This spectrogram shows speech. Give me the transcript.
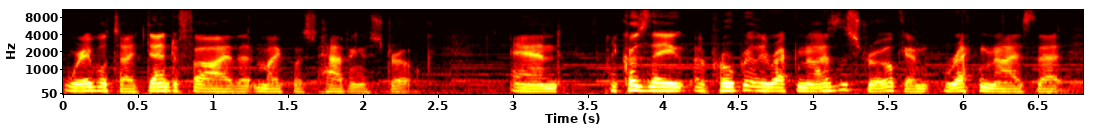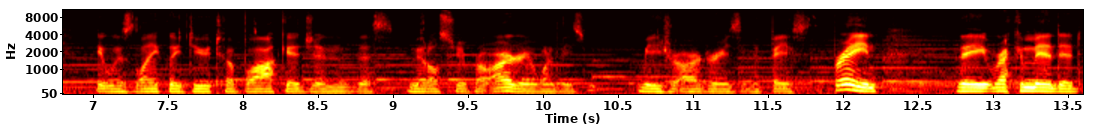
were able to identify that Mike was having a stroke. And because they appropriately recognized the stroke and recognized that it was likely due to a blockage in this middle cerebral artery, one of these major arteries at the base of the brain, they recommended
